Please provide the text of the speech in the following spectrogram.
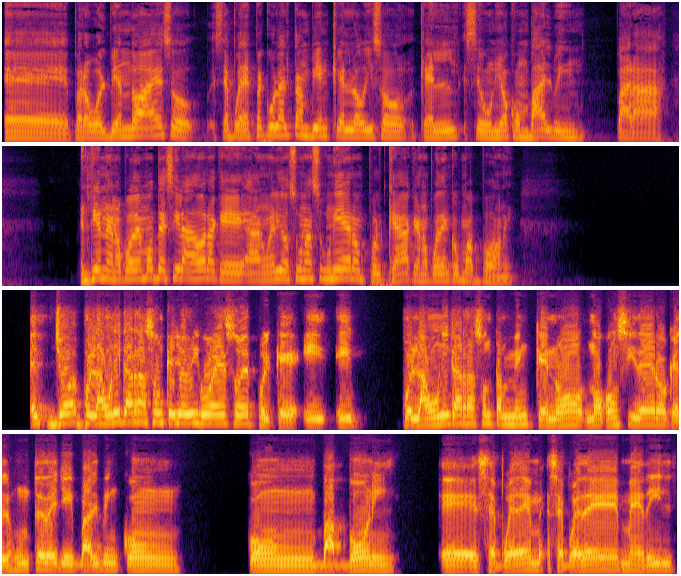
Eh, pero volviendo a eso, se puede especular también que él lo hizo, que él se unió con Balvin para ¿Entiendes? No podemos decir ahora que Anuel y Osuna se unieron porque ah, que no pueden con Bad Bunny. Eh, yo, por la única razón que yo digo eso es porque, y, y por la única razón también que no, no considero que el junte de J Balvin con, con Bad Bunny eh, se, puede, se puede medir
